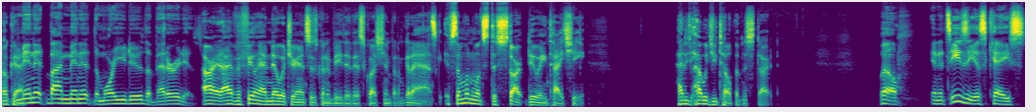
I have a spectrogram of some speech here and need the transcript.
Okay. Minute by minute, the more you do, the better it is. All right, I have a feeling I know what your answer is going to be to this question, but I'm going to ask. If someone wants to start doing Tai Chi, how, did, how would you tell them to start? Well, in its easiest case,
